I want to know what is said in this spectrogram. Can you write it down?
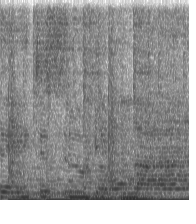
music to soothe your mind.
